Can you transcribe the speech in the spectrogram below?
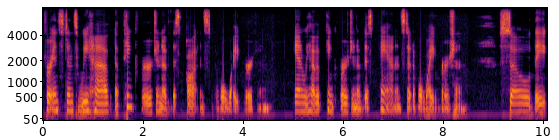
for instance, we have a pink version of this pot instead of a white version, and we have a pink version of this pan instead of a white version. So they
